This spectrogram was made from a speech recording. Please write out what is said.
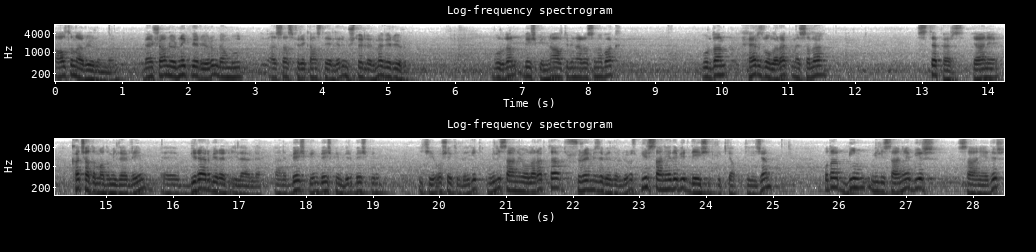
altın arıyorum ben. Ben şu an örnek veriyorum. Ben bu esas frekans değerleri müşterilerime veriyorum. Buradan 5000 ile 6000 arasına bak. Buradan hertz olarak mesela step hertz yani kaç adım adım ilerleyeyim? Ee, birer birer ilerle. Yani 5000, 5001, 5002 o şekilde git. Milisaniye olarak da süremizi belirliyoruz. Bir saniyede bir değişiklik yap diyeceğim. O da 1000 milisaniye bir saniyedir.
